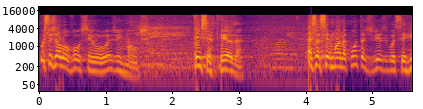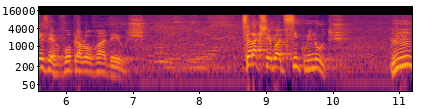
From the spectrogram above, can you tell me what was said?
Você já louvou o Senhor hoje, irmãos? Tem certeza? Essa semana, quantas vezes você reservou para louvar a Deus? Será que chegou a de cinco minutos? Hum?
